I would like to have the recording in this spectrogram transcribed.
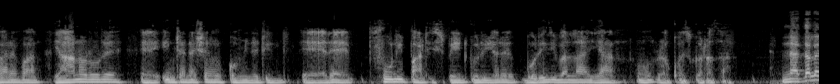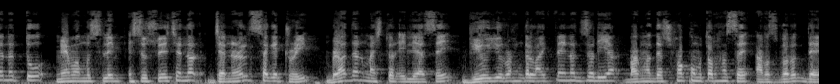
পারে পান। ইয়ানোর ইন্টারন্যাশনাল কমিউনিটি ফুলি পার্টিসিপেট করি গড়ি দিবাল্লা ইয়ান রিকোয়েস্ট করা তার। নেদাৰলেণ্ডতো মেমা মুসলিম এছ'চিয়েশ্যনৰ জেনেৰেল ছেক্ৰেটাৰী ব্ৰাদাৰ মাষ্টৰ ইলিয়াছে ভি ইউ ৰোহিংগা লাইফলাইনৰ জৰিয়া বাংলাদেশ হকুমতৰ হাছে আৰজ দে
